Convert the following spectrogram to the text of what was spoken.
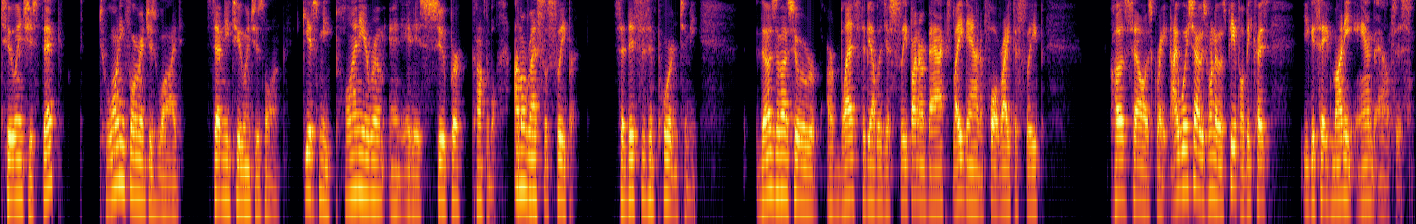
two inches thick, 24 inches wide, 72 inches long. Gives me plenty of room and it is super comfortable. I'm a restless sleeper. So this is important to me. Those of us who are, are blessed to be able to just sleep on our backs, lay down and fall right to sleep, closed cell is great. I wish I was one of those people because you could save money and ounces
